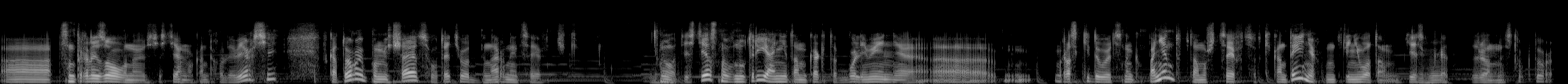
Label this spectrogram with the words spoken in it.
э, централизованную систему контроля версий, в которую помещаются вот эти вот бинарные цефнички. Вот, естественно, внутри они там как-то более-менее э, раскидываются на компоненты, потому что CF все-таки контейнер, внутри него там есть uh-huh. какая-то определенная структура.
